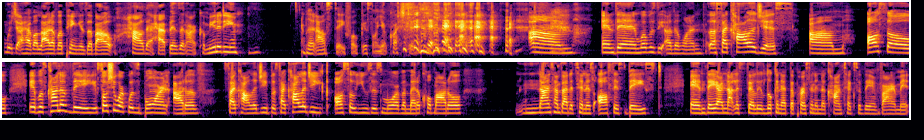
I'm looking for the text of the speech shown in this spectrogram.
Which I have a lot of opinions about how that happens in our community. But I'll stay focused on your question. Um, and then what was the other one? A psychologist. Um, also, it was kind of the social work was born out of psychology, but psychology also uses more of a medical model. Nine times out of ten is office based, and they are not necessarily looking at the person in the context of their environment.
